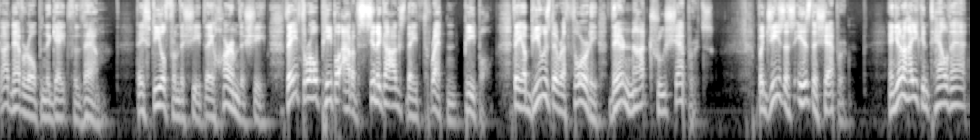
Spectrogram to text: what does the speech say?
God never opened the gate for them. They steal from the sheep. They harm the sheep. They throw people out of synagogues. They threaten people. They abuse their authority. They're not true shepherds. But Jesus is the shepherd. And you know how you can tell that?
